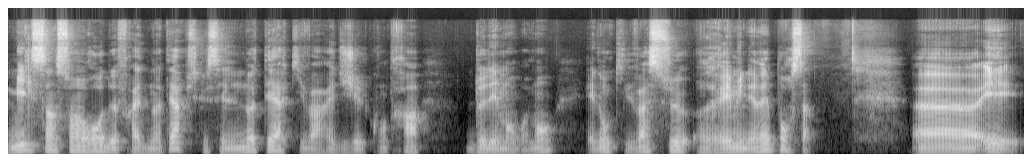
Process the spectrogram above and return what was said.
1500 euros de frais de notaire, puisque c'est le notaire qui va rédiger le contrat de démembrement, et donc il va se rémunérer pour ça. Euh, et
